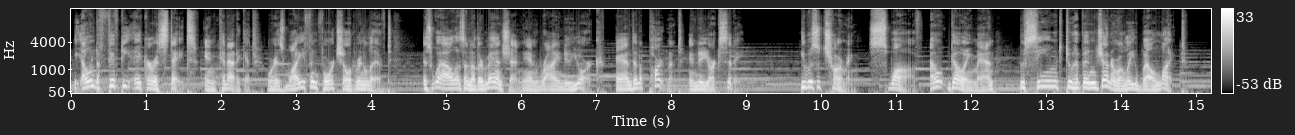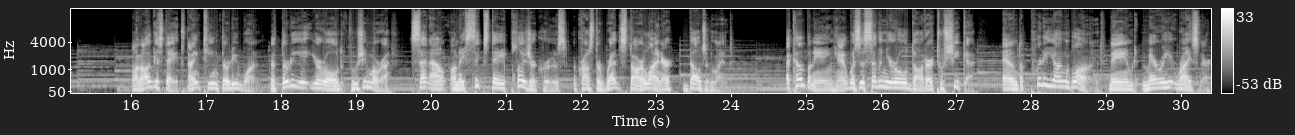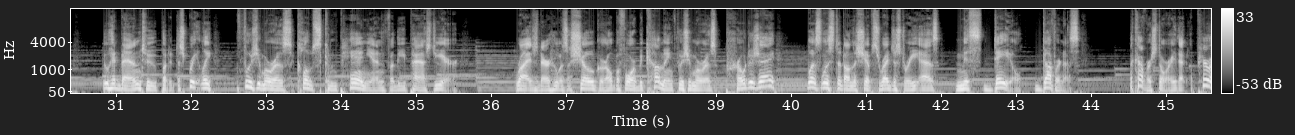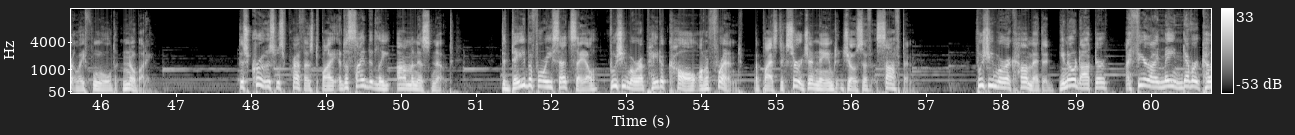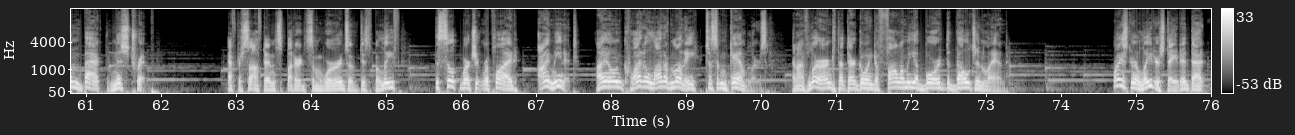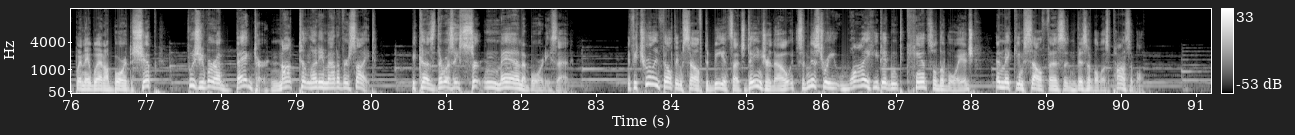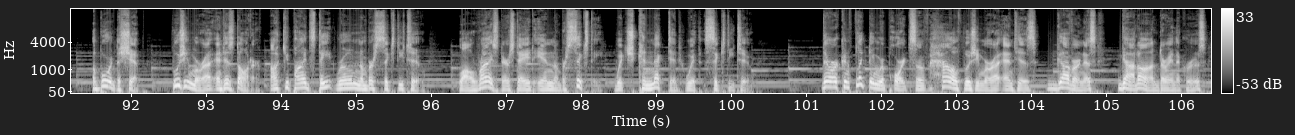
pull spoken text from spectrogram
He owned a 50-acre estate in Connecticut where his wife and four children lived, as well as another mansion in Rye, New York, and an apartment in New York City. He was a charming, suave, outgoing man who seemed to have been generally well-liked. On August 8, 1931, the 38-year-old Fujimura set out on a six-day pleasure cruise across the Red Star liner Belgenland. Accompanying him was his seven-year-old daughter Toshika and a pretty young blonde named Mary Reisner, who had been, to put it discreetly, Fujimura's close companion for the past year. Reisner, who was a showgirl before becoming Fujimura's protege, was listed on the ship's registry as Miss Dale, governess, a cover story that apparently fooled nobody. This cruise was prefaced by a decidedly ominous note. The day before he set sail, Fujimura paid a call on a friend, a plastic surgeon named Joseph Softon. Fujimura commented, You know, doctor, I fear I may never come back from this trip. After Softon sputtered some words of disbelief, the silk merchant replied, I mean it. I own quite a lot of money to some gamblers, and I've learned that they're going to follow me aboard the Belgenland. Reisner later stated that when they went aboard the ship, Fujimura begged her not to let him out of her sight, because there was a certain man aboard, he said. If he truly felt himself to be in such danger, though, it's a mystery why he didn't cancel the voyage and make himself as invisible as possible. Aboard the ship, Fujimura and his daughter occupied stateroom number 62, while Reisner stayed in number 60, which connected with 62. There are conflicting reports of how Fujimura and his governess got on during the cruise.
